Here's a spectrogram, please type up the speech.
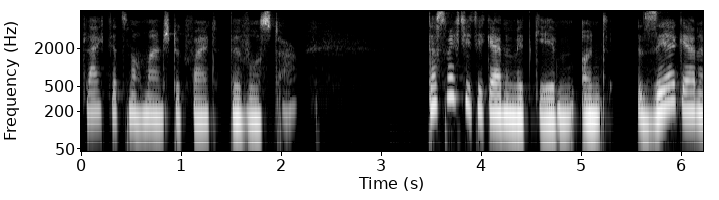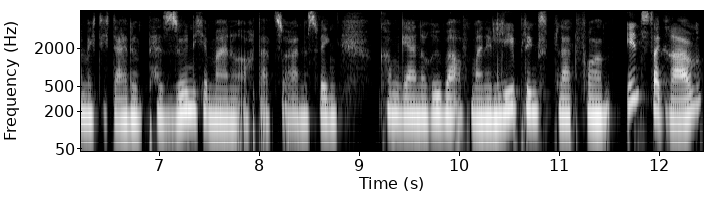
vielleicht jetzt noch mal ein Stück weit bewusster. Das möchte ich dir gerne mitgeben und sehr gerne möchte ich deine persönliche Meinung auch dazu hören. Deswegen komm gerne rüber auf meine Lieblingsplattform Instagram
